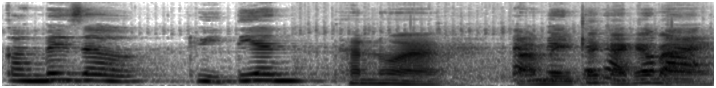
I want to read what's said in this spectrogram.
Còn bây giờ, Thủy Tiên, Thanh Hòa, tạm biệt tất cả các bạn.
